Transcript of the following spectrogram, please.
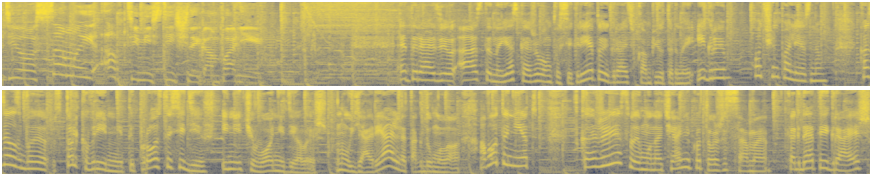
Радио самой оптимистичной компании. Это радио Астон, и я скажу вам по секрету, играть в компьютерные игры очень полезно. Казалось бы, столько времени ты просто сидишь и ничего не делаешь. Ну, я реально так думала. А вот и нет. Скажи своему начальнику то же самое. Когда ты играешь,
